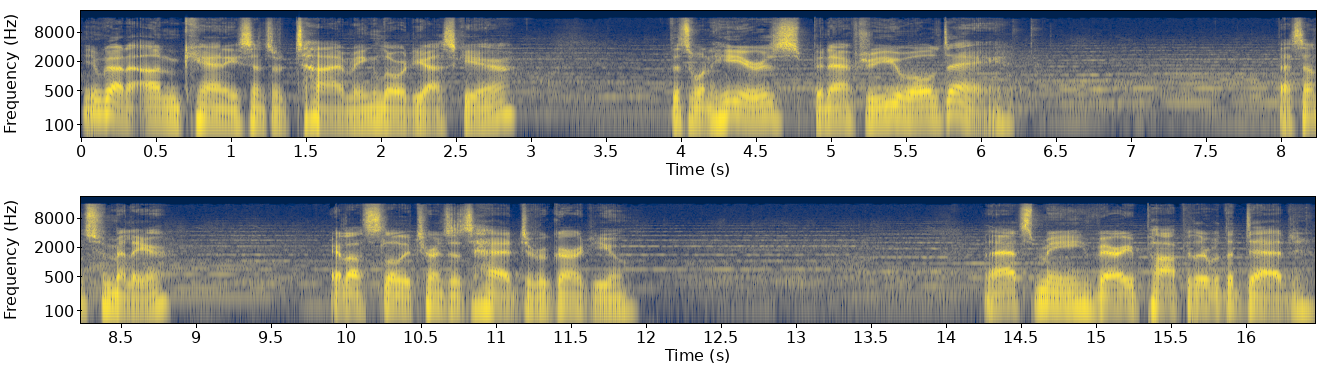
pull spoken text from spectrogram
You've got an uncanny sense of timing, Lord Yaskier. This one here's been after you all day. That sounds familiar. Eloth slowly turns its head to regard you. That's me, very popular with the dead.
